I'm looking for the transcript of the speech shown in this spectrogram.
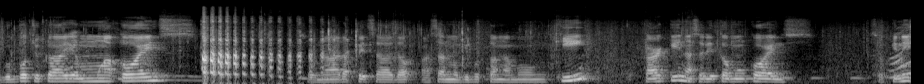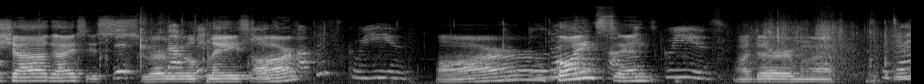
gubot yung kayo ang mga coins. So, nadapit sa asan mo gibutang among key. Car key, nasa dito mong coins. So, kini siya guys is where we will place our Puppet squeeze. our coins and squeeze. other mga It's only,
